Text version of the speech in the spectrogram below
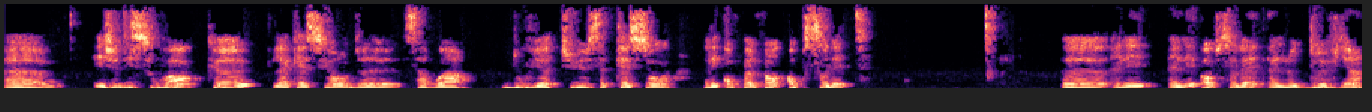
Et je dis souvent que la question de savoir d'où viens-tu cette question elle est complètement obsolète euh, elle est, elle est obsolète, elle le devient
